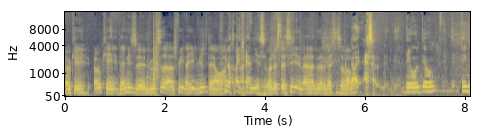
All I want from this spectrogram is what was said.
Okay, okay. Dennis, øh, du sidder og smiler helt vildt derovre. Nå, jamen, altså. Du har lyst til at sige et eller andet, lyder det næsten som om. Nej, altså, det er jo, det er jo, det er jo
